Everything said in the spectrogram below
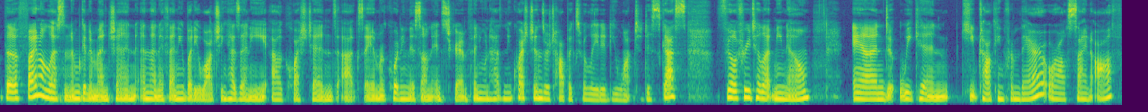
the final lesson I'm going to mention, and then if anybody watching has any uh, questions, because uh, I am recording this on Instagram, if anyone has any questions or topics related you want to discuss, feel free to let me know. And we can keep talking from there, or I'll sign off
